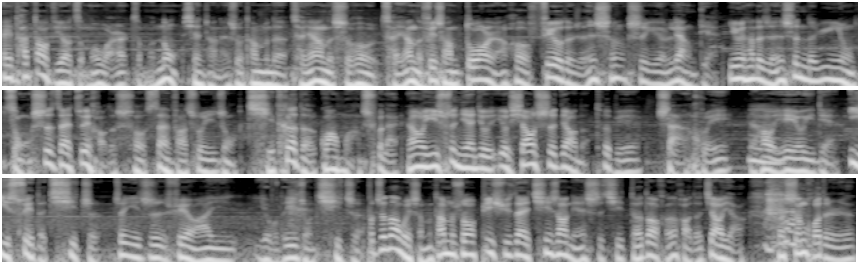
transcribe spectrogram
哎，他到底要怎么玩，怎么弄？现场来说，他们的采样的时候采样的非常多，然后 feel 的人声是一个亮点，因为他的人声的运用总是在最好的时候散发出一种奇特的光芒出来，然后一瞬间就又消失掉的，特别闪回。然后也有一点易碎的气质，这一支菲尔阿姨有的一种气质，不知道为什么，他们说必须在青少年时期得到很好的教养和生活的人，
